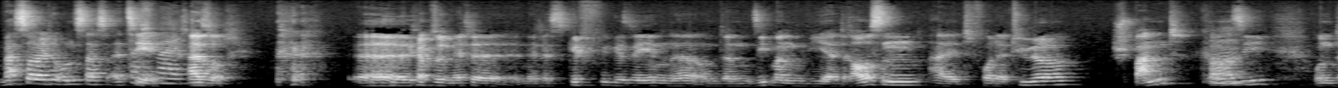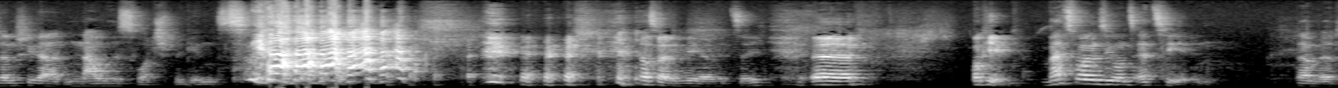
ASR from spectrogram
was sollte uns das erzählen? Das also, äh, ich habe so ein nette, nettes GIF gesehen ne, und dann sieht man, wie er draußen halt vor der Tür spannt quasi und dann steht da Now his watch begins. das war mega witzig. Äh, okay, was wollen Sie uns erzählen damit?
